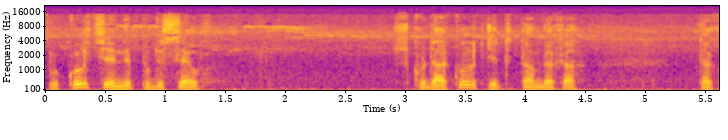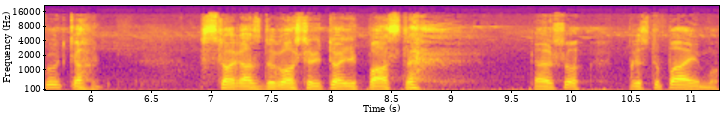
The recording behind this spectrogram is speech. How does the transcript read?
по курці не подусив. Шкода куртки, то там така. Та куртка сто раз дорожча від тої пасти. Так що приступаємо.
